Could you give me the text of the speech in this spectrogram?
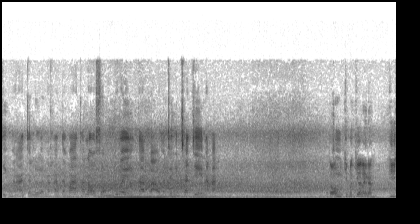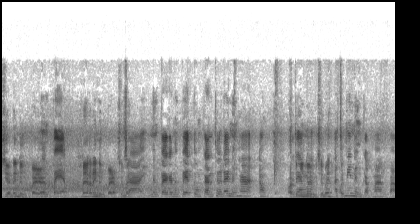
จิกมันอาจจะเลือนนะคะ แต่ว่าถ้าเราส่องด้วยตาเปล่ามันจะเห็นชัดเจนนะคะ แต่ว่าเมื่อกี้เมื่อกี้อะไรนะ พี่เชียนได้หนึ่งแปหดนึ่งแปดแม่ก็ได้หนึ่งแปดใช่ไหมใช่หนึ่งแปดกับหนึ่งแปดตรงกันเธอได้หนึ่งห้าเอ้าอาจจะมีหนึ่งใช่ไหมอาจจะมีหนึ่งกลับมาหรือเปล่า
